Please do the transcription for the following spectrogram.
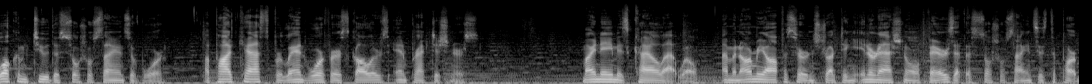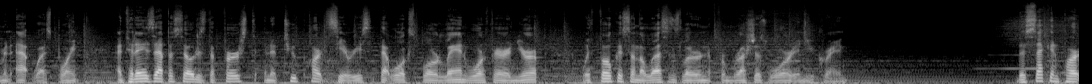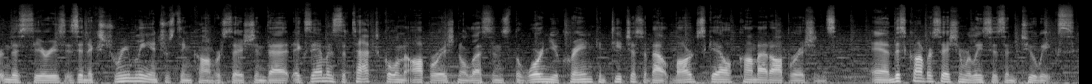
Welcome to The Social Science of War, a podcast for land warfare scholars and practitioners. My name is Kyle Atwell. I'm an Army officer instructing international affairs at the Social Sciences Department at West Point, and today's episode is the first in a two part series that will explore land warfare in Europe with focus on the lessons learned from Russia's war in Ukraine. The second part in this series is an extremely interesting conversation that examines the tactical and operational lessons the war in Ukraine can teach us about large scale combat operations, and this conversation releases in two weeks.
